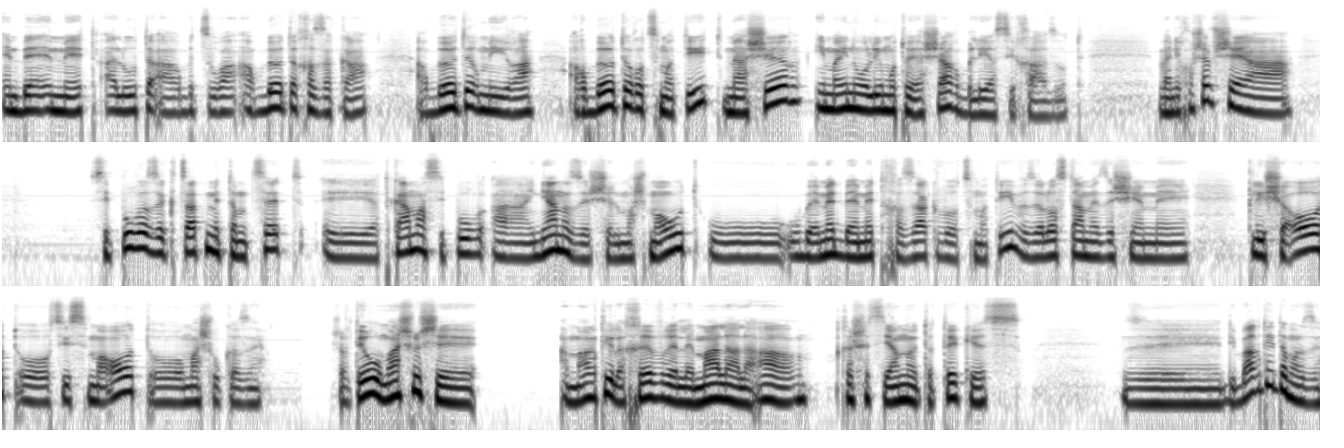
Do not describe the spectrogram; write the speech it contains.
הם באמת עלו את ההר בצורה הרבה יותר חזקה, הרבה יותר מהירה, הרבה יותר עוצמתית, מאשר אם היינו עולים אותו ישר בלי השיחה הזאת. ואני חושב שהסיפור הזה קצת מתמצת אה, עד כמה הסיפור, העניין הזה של משמעות הוא, הוא באמת באמת חזק ועוצמתי, וזה לא סתם איזה שהם אה, קלישאות או סיסמאות או משהו כזה. עכשיו תראו, משהו ש... אמרתי לחבר'ה למעלה על ההר, אחרי שסיימנו את הטקס, זה... דיברתי איתם על זה.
